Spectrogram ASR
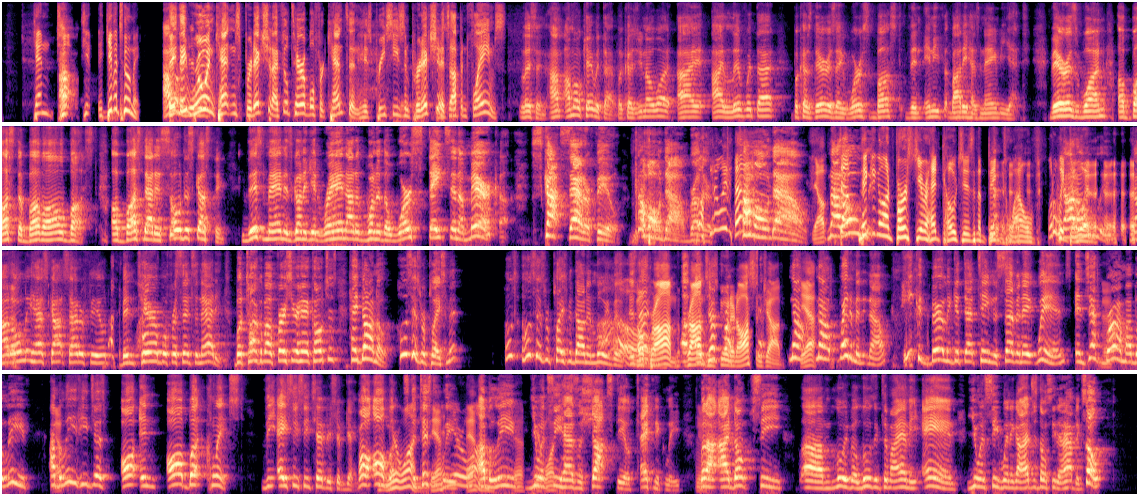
Ken, uh talk, give, give it to me. I'm They, they you- Kenton's prediction. I feel terrible for Kenton. His preseason prediction, it's up in flames. Listen, I'm I'm okay with that because you know what? I I live with that because there is a worse bust than anybody has named yet. There is one, a bust above all bust, a bust that is so disgusting. This man is going to get ran out of one of the worst states in America. Scott Satterfield. Come on down, brother. No, it. Come on down. Yep. Not Stop only picking on first year head coaches in the Big 12. What are we not doing? only not only has Scott Satterfield been terrible for Cincinnati, but talk about first year head coaches. Hey Donno, who's his replacement? Who's who's his replacement down in Louisville? Is Oh. That Brohm. uh, uh, Brohm's Jeff doing Brohm. an awesome job. now? yeah. Now wait a minute. Now he could barely get that team to seven, eight wins, and Jeff Yeah. Brohm, I believe, I Yep. believe he just all in all but clinched the ACC championship game. All, all but one. statistically, Yeah. one. I believe Yeah, UNC one. has a shot still technically, but I, I don't see um, Louisville losing to Miami and UNC winning out. I just don't see that happening. So,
